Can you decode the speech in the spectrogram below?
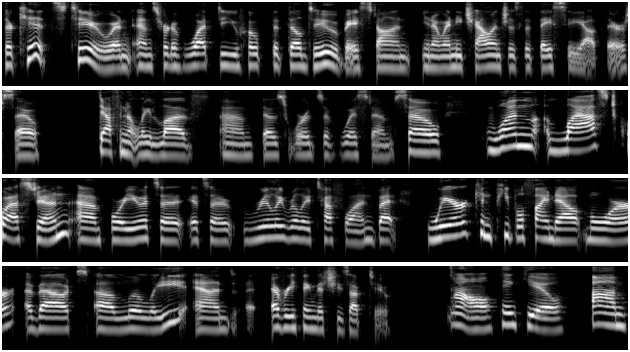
their kids too and and sort of what do you hope that they'll do based on, you know, any challenges that they see out there. So definitely love um, those words of wisdom. So, one last question um, for you. It's a it's a really really tough one, but where can people find out more about uh, Lily and everything that she's up to? Oh, thank you. Um,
